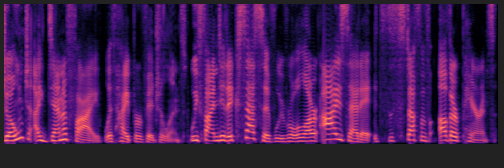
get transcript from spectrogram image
don't identify with hypervigilance. We find it excessive. We roll our eyes at it. It's the stuff of other parents,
